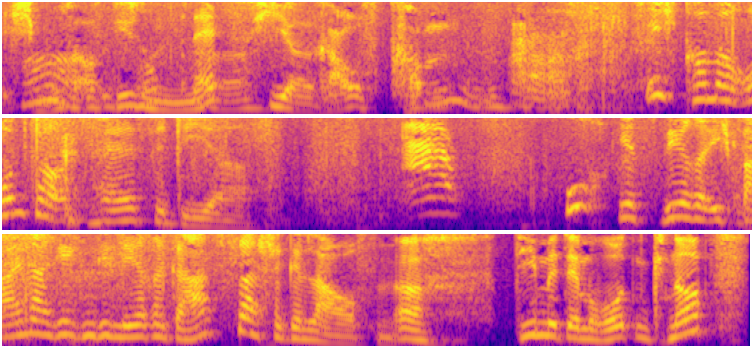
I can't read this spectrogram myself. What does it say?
Ich muss aus diesem Netz hier rauskommen. Ich komme runter und helfe dir. Huch, jetzt wäre ich beinahe gegen die leere Gasflasche gelaufen. Ach, die mit dem roten Knopf?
